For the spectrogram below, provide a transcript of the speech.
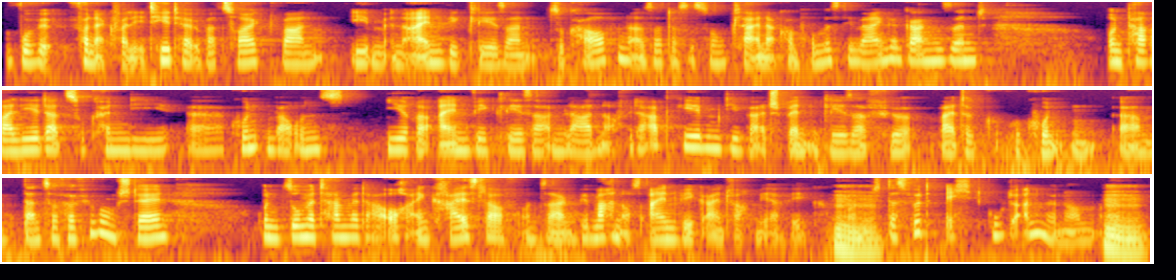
wo wir von der Qualität her überzeugt waren, eben in Einweggläsern zu kaufen. Also das ist so ein kleiner Kompromiss, den wir eingegangen sind. Und parallel dazu können die äh, Kunden bei uns ihre Einweggläser im Laden auch wieder abgeben, die wir als Spendengläser für weitere Kunden ähm, dann zur Verfügung stellen. Und somit haben wir da auch einen Kreislauf und sagen, wir machen aus Einweg einfach Mehrweg. Mhm. Und das wird echt gut angenommen. Mhm.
